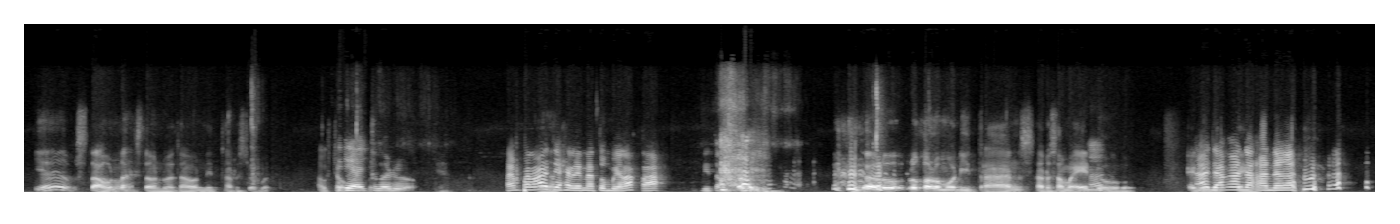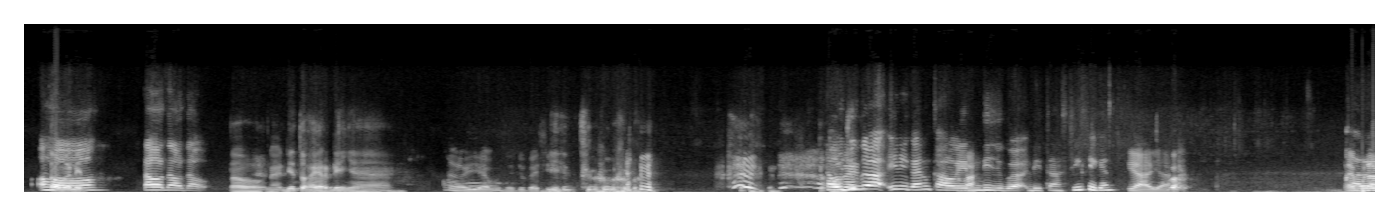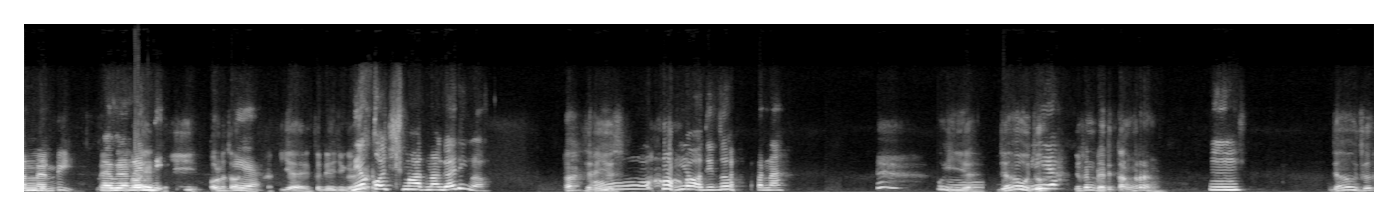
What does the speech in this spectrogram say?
Ya, setahun lah, setahun dua tahun nih harus coba. harus coba Iya coba dulu. tempel aja Helena Tumbelaka di tempat. Enggak, lu lu kalau mau di trans harus sama Edo. Edo ah jangan jangan jangan Oh. Tahu? Tahu tahu tahu. Tahu. Nah, dia tuh HRD-nya. oh iya benar juga sih Gitu. Tahu Oke. juga ini kan Kalendi juga di Trans TV kan? Iya, iya. Lebron Kalendi. Landy. Lebron Oh. Oh, lu tahu Iya. juga. Iya, itu dia juga. Dia coach Mahatma Gading loh. Ah, serius? Oh. Iya waktu itu pernah. Oh iya, jauh tuh. Iya. Dia kan dari Tangerang. Hmm, Jauh tuh.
